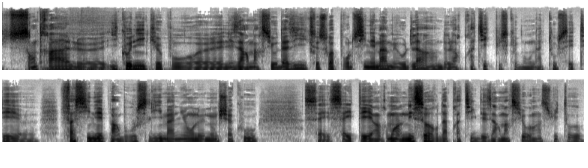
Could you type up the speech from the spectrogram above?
central, euh, iconique pour euh, les arts martiaux d'Asie, que ce soit pour le cinéma, mais au-delà hein, de leur pratique, puisque bon, on a tous été fascinés par Bruce Lee maniant le nunchaku. Ça, ça a été vraiment un essor de la pratique des arts martiaux hein, suite au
